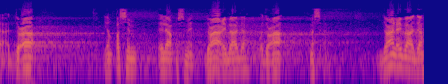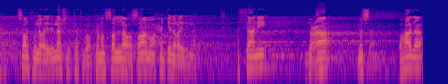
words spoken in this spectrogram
الدعاء ينقسم إلى قسمين دعاء عبادة ودعاء مسألة. دعاء العبادة صرف لغير الله شرك أكبر كمن صلى وصام وحج لغير الله. الثاني دعاء مسألة وهذا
